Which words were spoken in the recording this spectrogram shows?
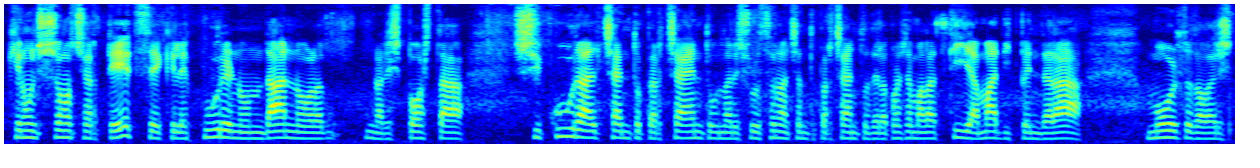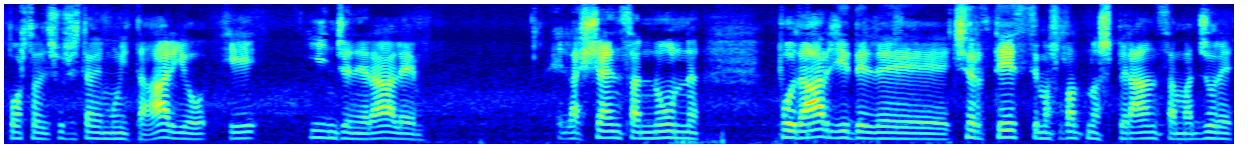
che non ci sono certezze, che le cure non danno una risposta sicura al 100%, una risoluzione al 100% della propria malattia, ma dipenderà molto dalla risposta del suo sistema immunitario e in generale la scienza non può dargli delle certezze ma soltanto una speranza maggiore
